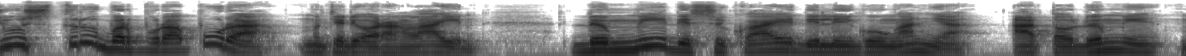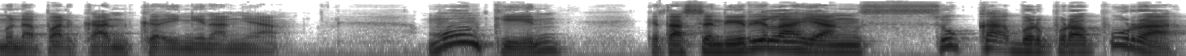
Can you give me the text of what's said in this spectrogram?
justru berpura-pura menjadi orang lain demi disukai di lingkungannya atau demi mendapatkan keinginannya. Mungkin kita sendirilah yang suka berpura-pura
